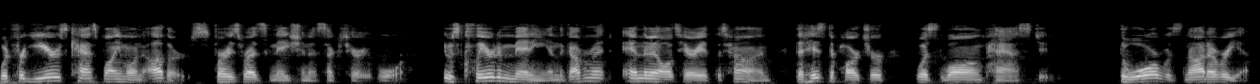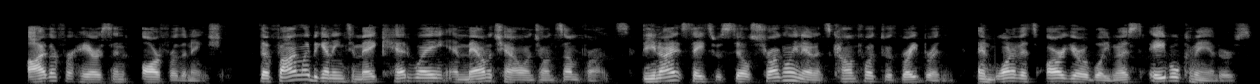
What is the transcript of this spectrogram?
would for years cast blame on others for his resignation as Secretary of War, it was clear to many in the government and the military at the time that his departure was long past due. The war was not over yet, either for Harrison or for the nation. Though finally beginning to make headway and mount a challenge on some fronts, the United States was still struggling in its conflict with Great Britain, and one of its arguably most able commanders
